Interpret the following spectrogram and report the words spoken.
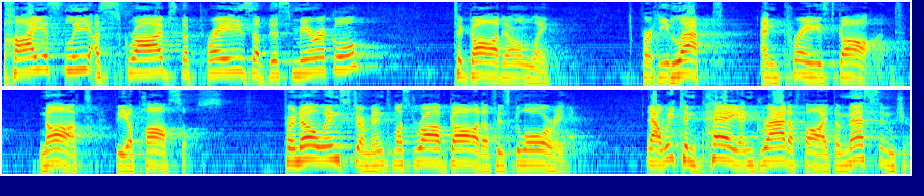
piously ascribes the praise of this miracle to God only. For he leapt and praised God, not the apostles. For no instrument must rob God of his glory. Now we can pay and gratify the messenger,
